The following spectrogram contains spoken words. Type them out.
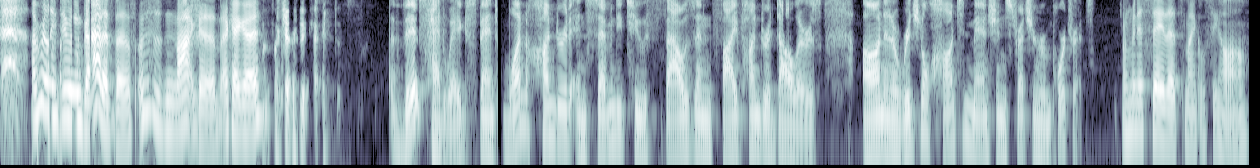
I'm really doing bad at this. This is not good. Okay, good. Okay, okay. This Hedwig spent $172,500 on an original Haunted Mansion stretching room portrait. I'm gonna say that's Michael C. Hall.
